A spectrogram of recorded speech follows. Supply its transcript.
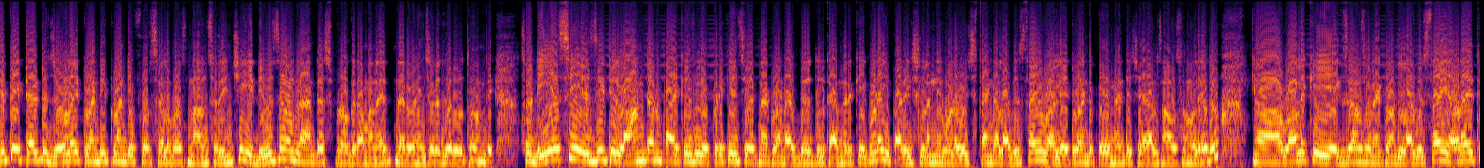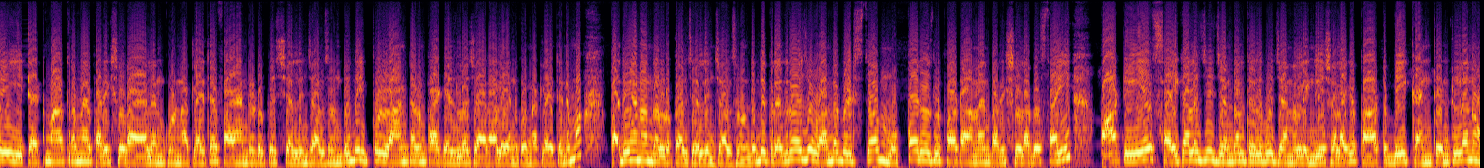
AP TET July twenty twenty four సిలబస్ను అనుసరించి ఈ డివిజనల్ గ్రాండ్ టెస్ట్ ప్రోగ్రామ్ అనేది నిర్వహించడం జరుగుతుంది. So DSC SGT long term ప్యాకేజీలు ఇప్పటికే చేరినటువంటి అభ్యర్థులకి అందరికీ కూడా ఈ పరీక్షలన్నీ కూడా ఉచితంగా లభిస్తాయి. వాళ్ళు ఎటువంటి పేమెంట్ చేయాల్సిన అవసరం లేదు. వాళ్ళకి ఈ ఎగ్జామ్స్ అనేటువంటి లభిస్తాయి ఎవరైతే ఈ టెట్ మాత్రమే పరీక్షలు రాయాలనుకున్నట్లయితే ఫైవ్ హండ్రెడ్ రూపీస్ చెల్లించాల్సి ఉంటుంది. ఇప్పుడు లాంగ్ టర్మ్ ప్యాకేజ్లో చేరాలి అనుకున్నట్లయితేనేమో పదిహేను వందల రూపాయలు చెల్లించాల్సి ఉంటుంది. ప్రతిరోజు వంద బిట్స్తో ముప్పై రోజుల పాటు ఆన్లైన్ పరీక్షలు లభిస్తాయి. Part A psychology general Telugu general English అలాగే పార్ట్ బి కంటెంట్లను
